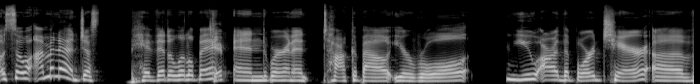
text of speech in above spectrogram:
Oh, So I'm going to just pivot a little bit Okay. and we're going to talk about your role You are the board chair of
